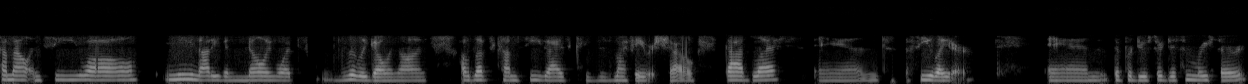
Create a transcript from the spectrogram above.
come out and see you all. Me not even knowing what's really going on. I would love to come see you guys because this is my favorite show. God bless and see you later. And the producer did some research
